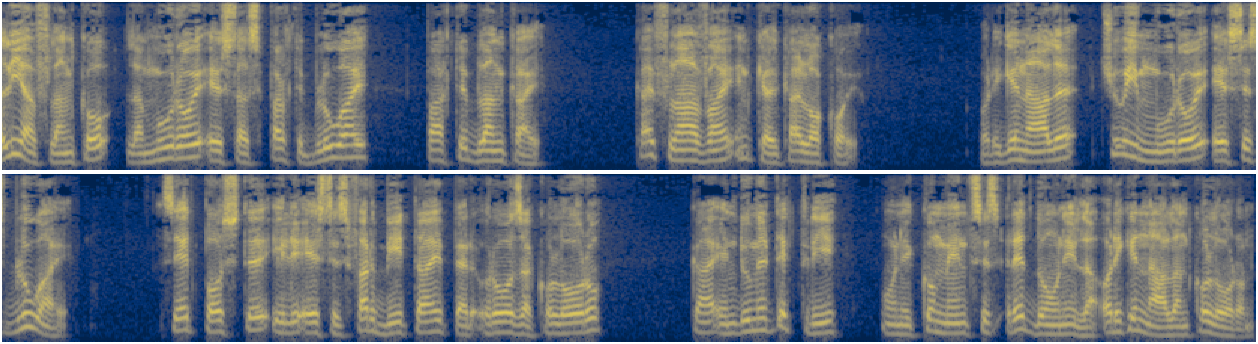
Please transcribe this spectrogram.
alia flanco la muroi estas parte bluai, parte blankaj cae flavae in quelcae locoi. Originale, ciui muroi estes bluae, sed poste ili estes farbitae per rosa coloro, ca in 2003 oni comences redoni la originalan coloron.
